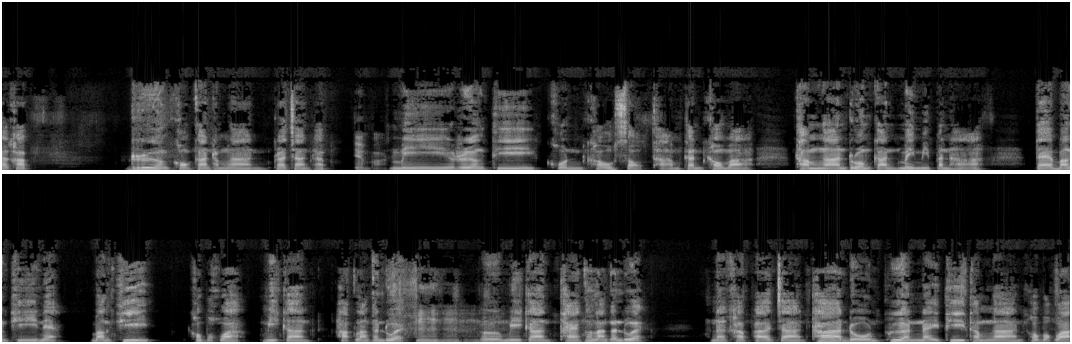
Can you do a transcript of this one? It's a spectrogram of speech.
นะครับ เรื่องของการทำงานพระอาจารย์ครับเห็นปะมีเรื่องที่คนเขาสอบถามกันเข้ามาทำงานร่วมกันไม่มีปัญหา แต่บางทีเนี่ย บางที่เขาบอกว่ามีการหักหลังกันด้วยอืมอืมอืมเออ มีการแทงข้างหลังกันด้วยนะครับพระอาจารย์ถ้าโดนเพื่อนในที่ทำงานเขาบอกว่า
